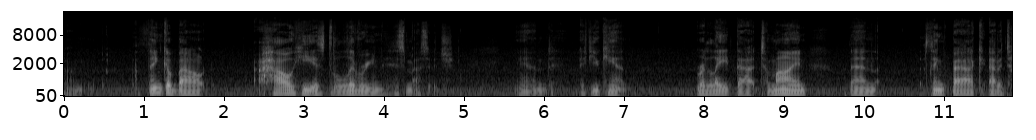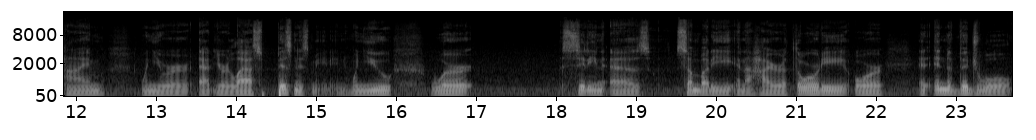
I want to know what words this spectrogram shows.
Um, think about how he is delivering his message. And if you can't relate that to mine, then think back at a time when you were at your last business meeting, when you were sitting as somebody in a higher authority or an individual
